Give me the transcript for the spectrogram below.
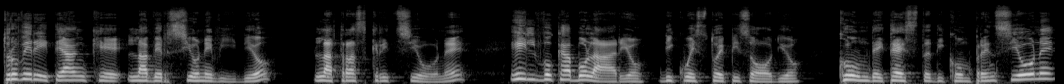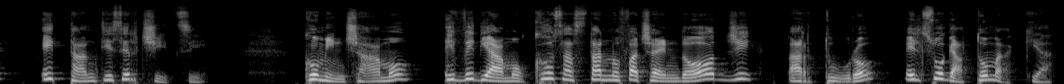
troverete anche la versione video, la trascrizione e il vocabolario di questo episodio, con dei test di comprensione e tanti esercizi. Cominciamo e vediamo cosa stanno facendo oggi Arturo e il suo gatto Macchia.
